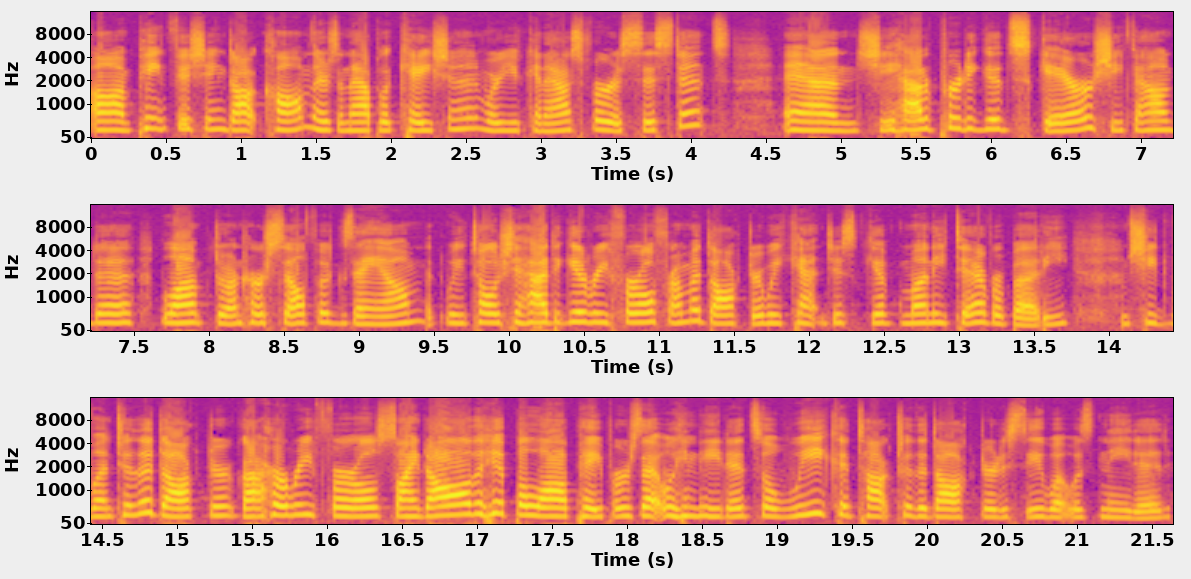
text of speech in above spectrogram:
uh, on pinkfishing.com. There's an application where you can ask for assistance, and she had a pretty good scare. She found a lump during her self exam. We told her she had to get a referral from a doctor. We can't just give money to everybody. She went to the doctor, got her referral, signed all the HIPAA law papers that we needed so we could talk to the doctor to see what was needed.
